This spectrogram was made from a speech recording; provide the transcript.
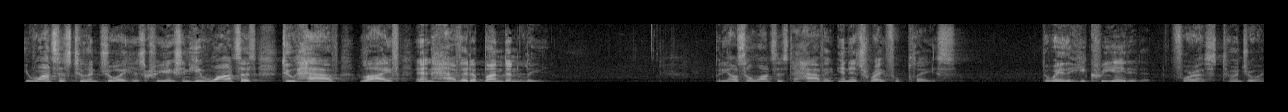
He wants us to enjoy His creation. He wants us to have life and have it abundantly. But He also wants us to have it in its rightful place. the way that He created it for us to enjoy.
